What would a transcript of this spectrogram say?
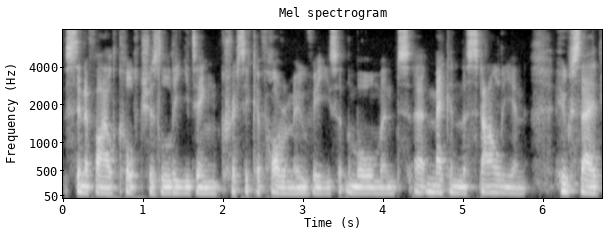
cinephile culture's leading critic of horror movies at the moment, uh, Megan Thee Stallion, who said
